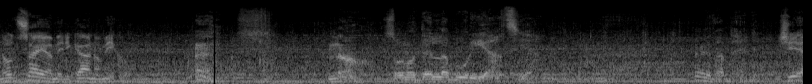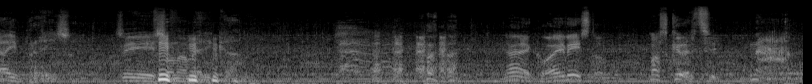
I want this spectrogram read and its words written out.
non sei americano, amico. No, sono della Buriazia. E va bene, ci hai preso. Sì, sono americano. Ecco, hai visto? Ma scherzi?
